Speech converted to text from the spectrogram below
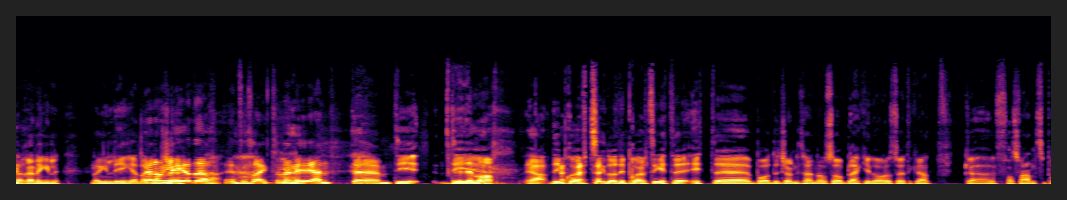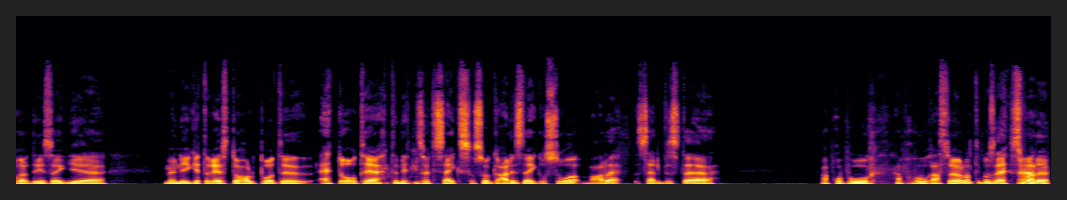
det er noen, noen likheter, er noen liger, det Ja. interessant. Men igjen, det, De, de, det er ja, de prøvde seg da De prøvde seg etter, etter både Johnny Thunders og Blackie Lawless, og etter hvert forsvant, så prøvde de seg eh, med en ny gitarist og holdt på til ett år til, til 1976. Og så ga de seg, og så var det selveste Apropos, apropos rasøl, holdt jeg på å si, så var det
